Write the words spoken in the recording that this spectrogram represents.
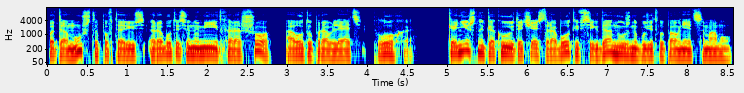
Потому что, повторюсь, работать он умеет хорошо, а вот управлять плохо. Конечно, какую-то часть работы всегда нужно будет выполнять самому.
